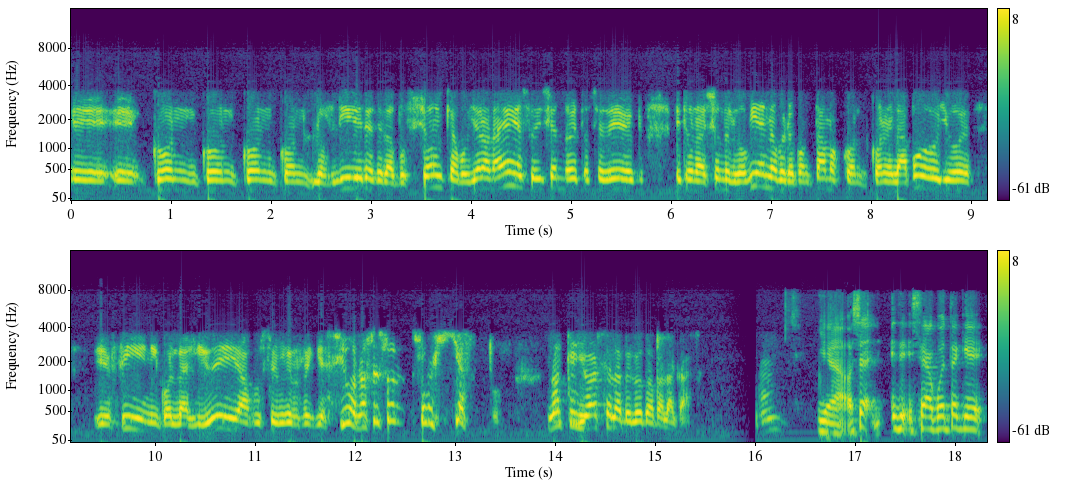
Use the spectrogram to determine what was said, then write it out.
eh, eh, con, con, con, con los líderes de la oposición que apoyaron a eso, diciendo esto se debe, esto es una decisión del gobierno, pero contamos con, con el apoyo en fin, y con las ideas, pues, se enriqueció, no sé, son, son gestos, no hay que llevarse la pelota para la casa. Ya, o sea, eh, se da cuenta que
